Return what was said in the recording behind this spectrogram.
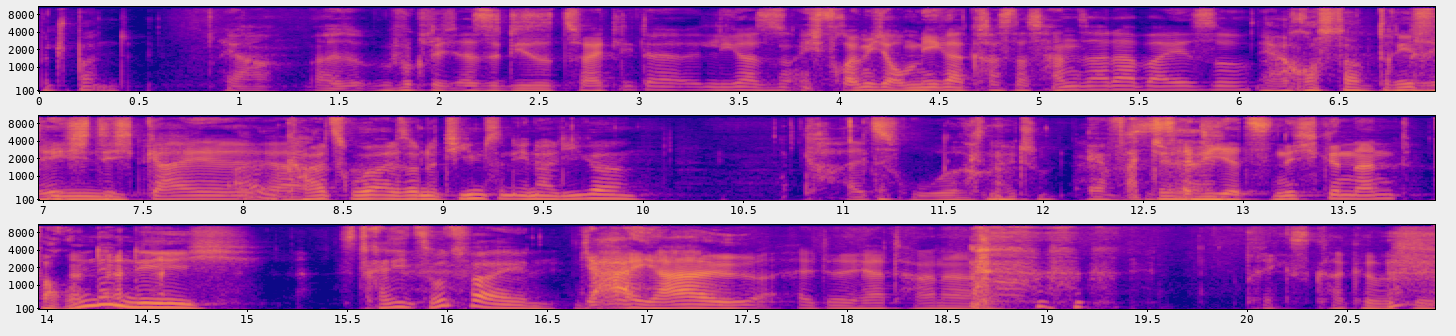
Wird spannend. Ja, also wirklich, also diese Zweitliga-Saison. Ich freue mich auch mega krass, dass Hansa dabei ist. So. Ja, Rostock, Dresden. Richtig geil. ja. Karlsruhe, also eine Teams in einer Liga. Karlsruhe. Knallt schon. Ja, Das hätte ich jetzt nicht genannt. Warum denn nicht? Das ist Traditionsverein. Ja, ja, alte Herr Tana. Dreckskacke, wirklich.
